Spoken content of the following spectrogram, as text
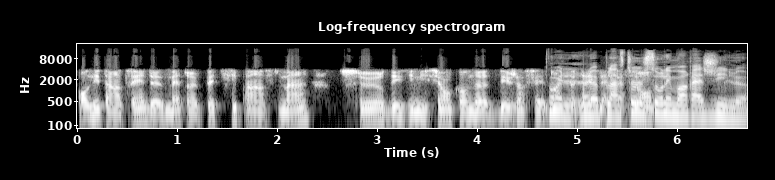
On est en train de mettre un petit pansement sur des émissions qu'on a déjà faites. Donc, le plaster sur l'hémorragie, là.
